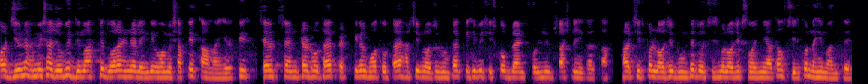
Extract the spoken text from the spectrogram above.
और जीवन में हमेशा जो भी दिमाग के द्वारा निर्णय लेंगे, वो हमेशा आपके काम आएँगे। व्यक्ति सेल्फ सेंटर्ड होता है प्रैक्टिकल बहुत होता है, हर चीज़ में लॉजिक ढूंढता है, किसी भी चीज़ को ब्लाइंड फोल्डली विश्वास नहीं करता। हर चीज़ पर लॉजिक ढूंढते, जो चीज़ में लॉजिक समझ नहीं आता, उस चीज़ को नहीं मानते।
